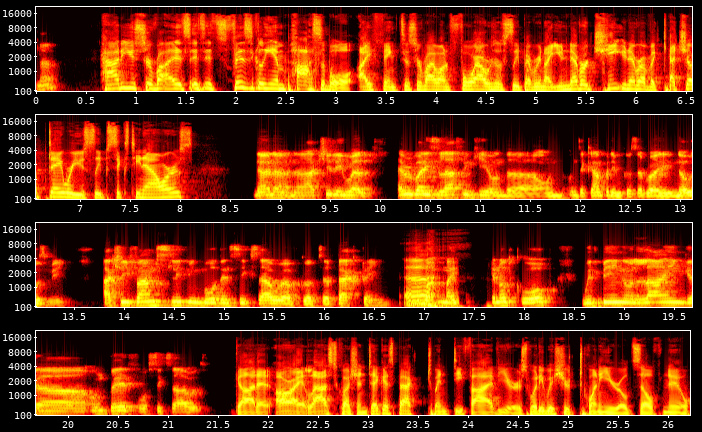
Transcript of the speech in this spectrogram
no. How do you survive? It's, it's, it's physically impossible, I think, to survive on four hours of sleep every night. You never cheat. You never have a catch up day where you sleep 16 hours. No, no, no. Actually, well, everybody's laughing here on the on, on the company because everybody knows me. Actually, if I'm sleeping more than six hours, I've got uh, back pain. Uh. My, my cannot cope with being on lying uh, on bed for six hours. Got it. All right. Last question. Take us back 25 years. What do you wish your 20 year old self knew?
